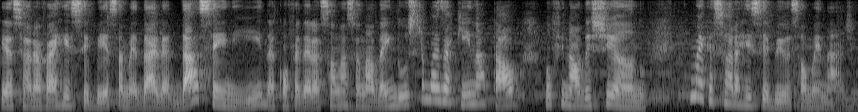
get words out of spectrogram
E a senhora vai receber essa medalha da CNI, da Confederação Nacional da Indústria, mas aqui em Natal, no final deste ano. Como é que a senhora recebeu essa homenagem?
